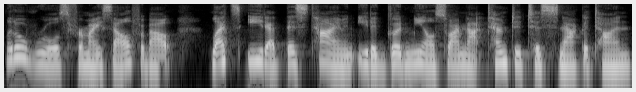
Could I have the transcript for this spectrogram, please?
little rules for myself about let's eat at this time and eat a good meal so I'm not tempted to snack a ton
